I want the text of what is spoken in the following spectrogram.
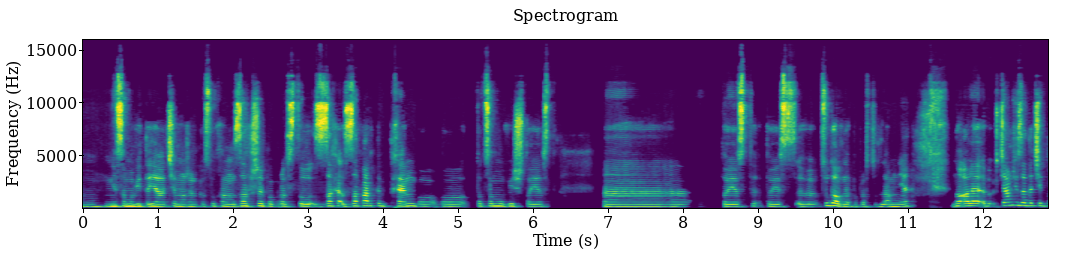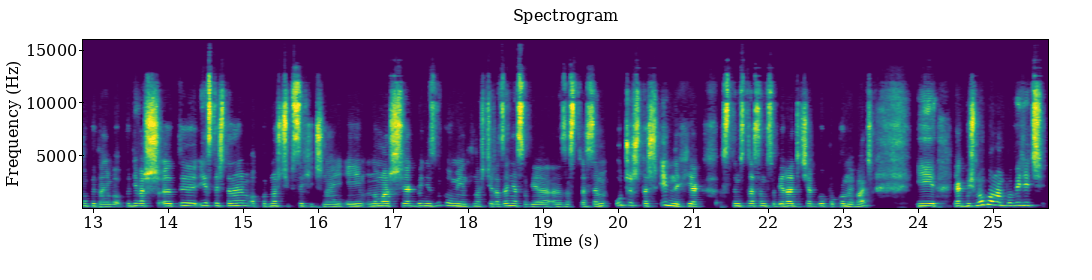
Mm, Niesamowite. Ja Cię, Marzenko, słucham zawsze po prostu z, zapartym tchem, bo, bo to, co mówisz, to jest, e, to jest, to jest e, cudowne po prostu dla mnie. No ale chciałam Ci zadać jedno pytanie, bo ponieważ e, Ty jesteś trenerem odporności psychicznej i no masz jakby niezwykłe umiejętności radzenia sobie e, ze stresem, uczysz też innych, jak z tym stresem sobie radzić, jak go pokonywać i jakbyś mogła nam powiedzieć,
